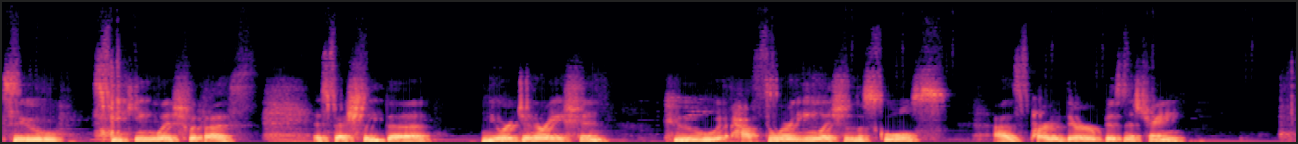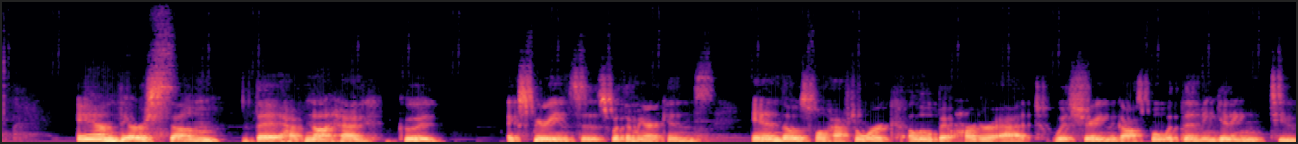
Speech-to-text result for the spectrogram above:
to speak English with us, especially the newer generation who has to learn English in the schools as part of their business training. And there are some that have not had good experiences with Americans, and those will have to work a little bit harder at with sharing the gospel with them and getting to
